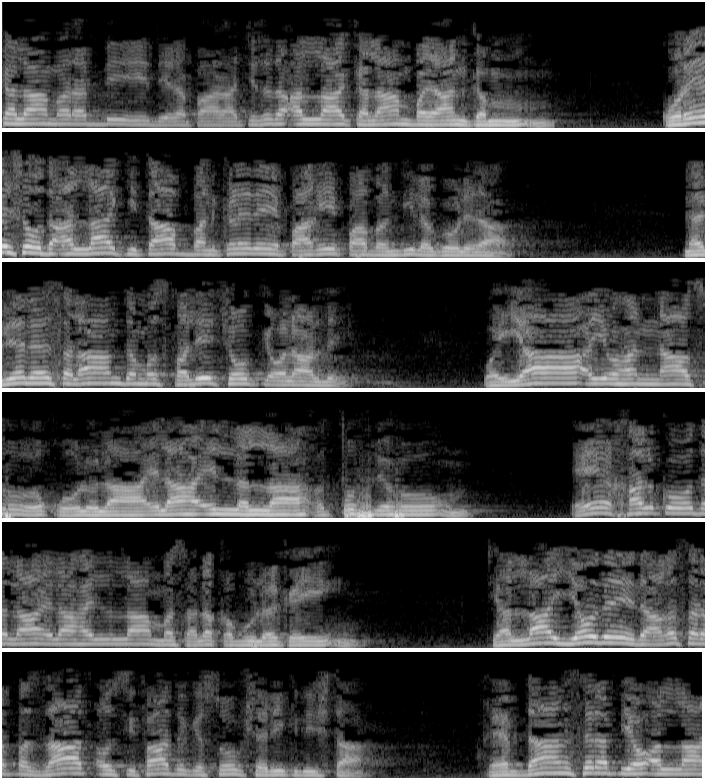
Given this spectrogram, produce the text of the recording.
کلام ربی دیر پارا چې د الله کلام بیان کم قریشو د الله کتاب بن کړی دی پاغي پابندی لګولې ده نبی علیہ السلام د مصفلی چوک کې ولاړ دی ویا ایها الناس قولوا لا اله الا الله تفلحوا اے خلقو د لا اله الا الله مسله قبول کړئ چې الله یو دی دا غسر په ذات او صفاتو کې څوک شریک نشتا غیب دان صرف یو الله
